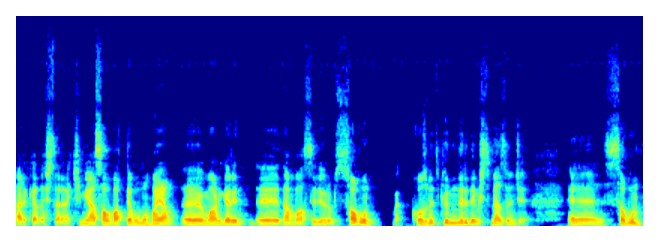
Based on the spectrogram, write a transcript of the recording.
arkadaşlar. Yani kimyasal madde bulunmayan e, margarinden bahsediyorum. Sabun. Bak, kozmetik ürünleri demiştim az önce. E, sabun,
